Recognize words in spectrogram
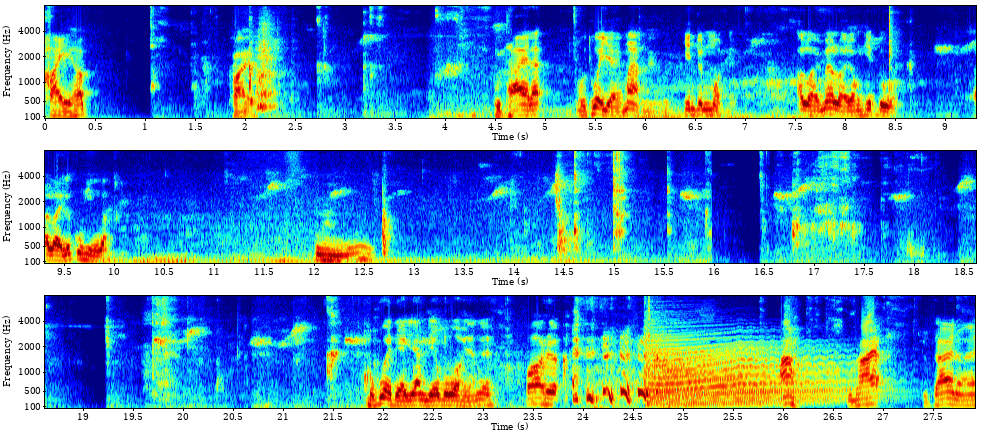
ไข่ครับ ไข่สุดท้ายแล้วโอ้ถ้วยใหญ่มากเนี่ยกินจนหมดเนี่ยอร่อยไม่อร่อยลองคิดดู อร่อยหรือกูหิววะอืมบอกว่าแดกอย่างเดียวบอกอย่างเลยพอเถอะ อะ สุดท้าย สุดท้ายหน่อย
